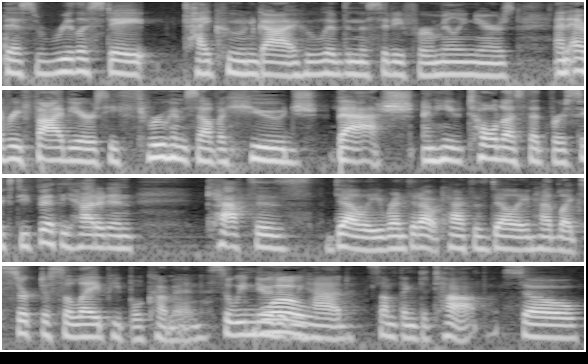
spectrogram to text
this real estate tycoon guy who lived in the city for a million years. And every five years, he threw himself a huge bash. And he told us that for his 65th, he had it in Katz's Deli, rented out Katz's Deli, and had like Cirque du Soleil people come in. So we knew Whoa. that we had something to top. So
